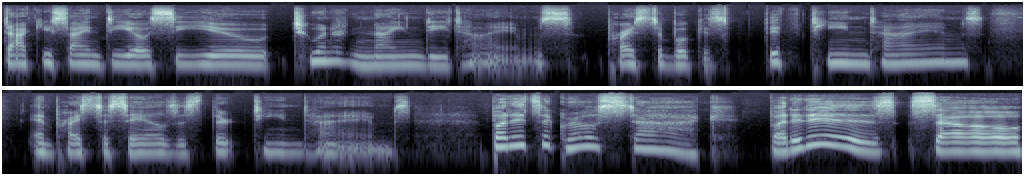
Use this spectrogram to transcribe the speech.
DocuSign, DOCU, 290 times. Price to book is 15 times, and price to sales is 13 times. But it's a growth stock, but it is. So,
